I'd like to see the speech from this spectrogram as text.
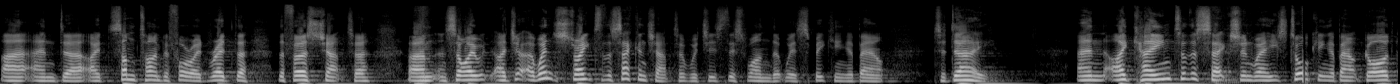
Uh, and uh, I'd, sometime before I'd read the, the first chapter. Um, and so I, I, I went straight to the second chapter, which is this one that we're speaking about today. And I came to the section where he's talking about God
